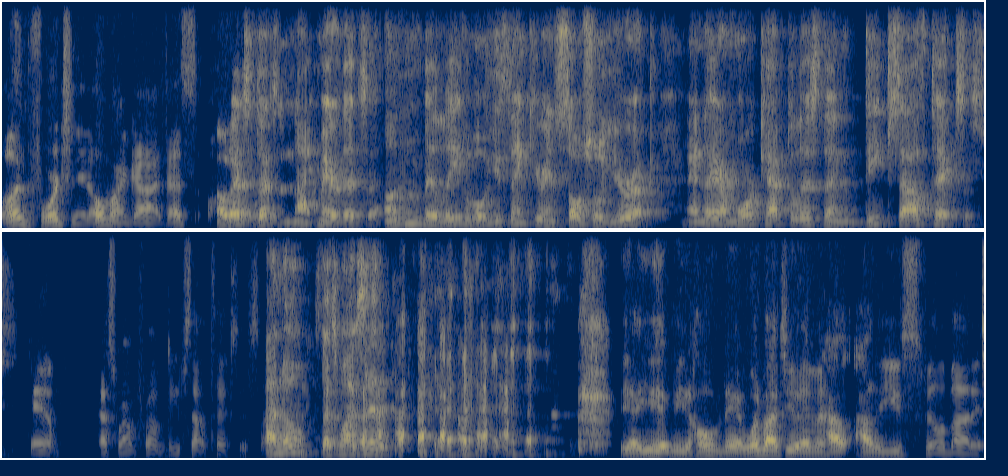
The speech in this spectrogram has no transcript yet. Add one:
unfortunate. Oh my god, that's Oh, that's that's a nightmare. That's unbelievable. You think you're in social Europe, and they are more capitalist than deep South Texas. Damn. That's where I'm from, deep South Texas. I know. That's why I said it. yeah, you hit me home there. What about you, Evan? How how do you feel about it?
